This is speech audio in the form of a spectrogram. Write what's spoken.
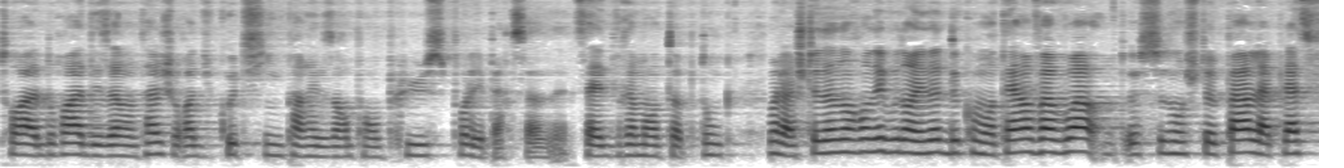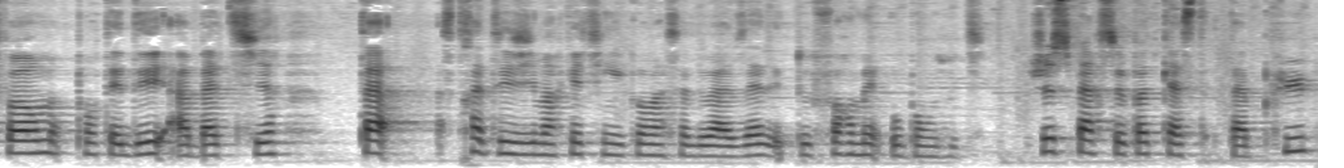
tu auras droit à des avantages, il y aura du coaching par exemple en plus pour les personnes. Ça va être vraiment top. Donc voilà, je te donne rendez-vous dans les notes de commentaires. Va voir ce dont je te parle, la plateforme pour t'aider à bâtir ta stratégie marketing et commerciale de A à Z et te former aux bons outils. J'espère que ce podcast t'a plu.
